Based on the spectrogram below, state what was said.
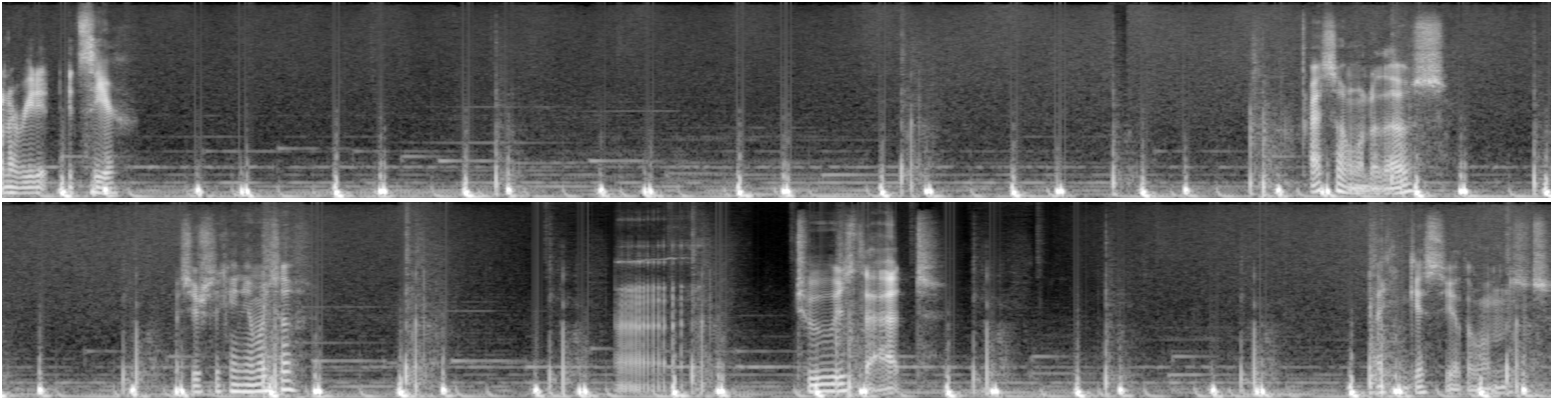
Want to read it? It's here. I saw one of those. I seriously can't hear myself. Uh, two is that. I can guess the other ones.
